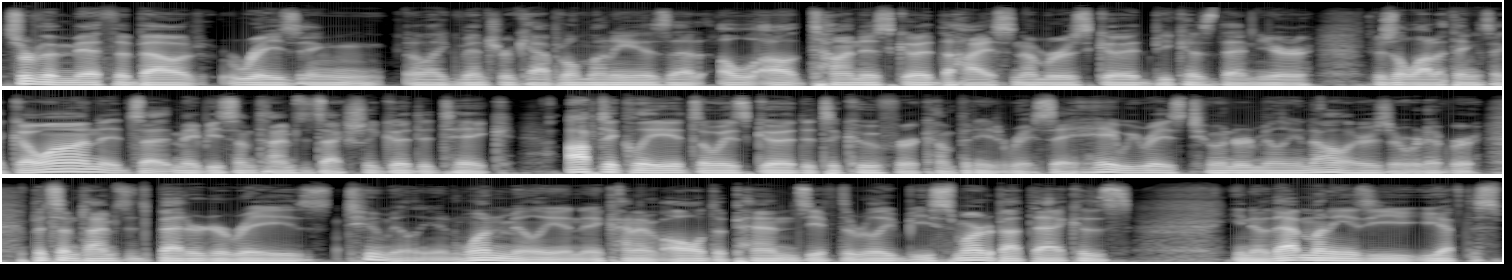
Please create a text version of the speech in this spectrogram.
sort of a myth about raising like venture capital money is that a, a ton is good, the highest number is good because then you're, there's a lot of things that go on. It's uh, maybe sometimes it's actually good to take optically it's always good. It's a coup for a company to raise, say hey we raised 200 million dollars or whatever. But sometimes it's better to raise 2 million 1 million. It kind of all depends. You have to really be smart about that because you know that money is you, you have to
